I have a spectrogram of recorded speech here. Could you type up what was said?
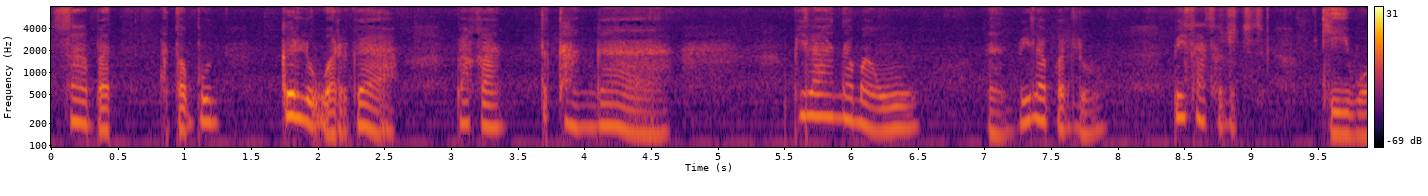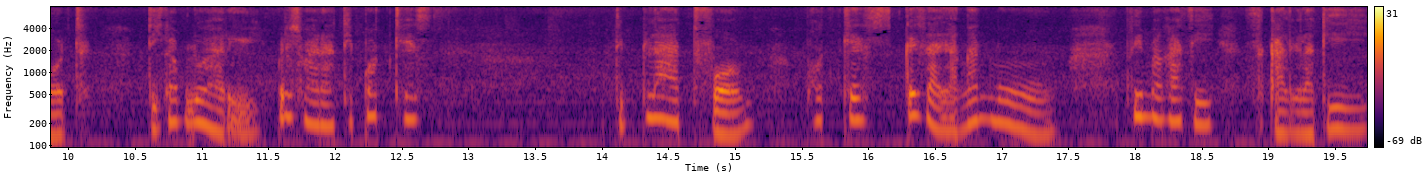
sahabat, ataupun keluarga, bahkan tetangga. Bila Anda mau dan bila perlu, bisa search keyword 30 hari bersuara di podcast di platform podcast kesayanganmu. Terima kasih sekali lagi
